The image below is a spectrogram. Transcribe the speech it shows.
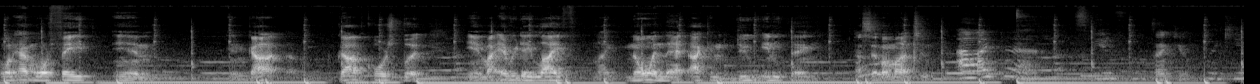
I want to have more faith in in God, God of course, but in my everyday life, like knowing that I can do anything I set my mind to. I like that. It's beautiful. Thank you. Thank you.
